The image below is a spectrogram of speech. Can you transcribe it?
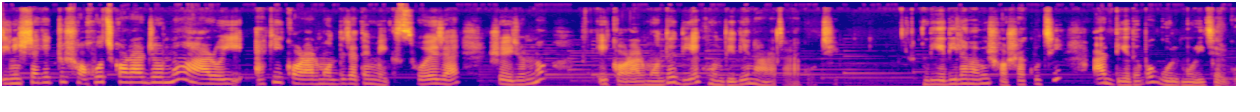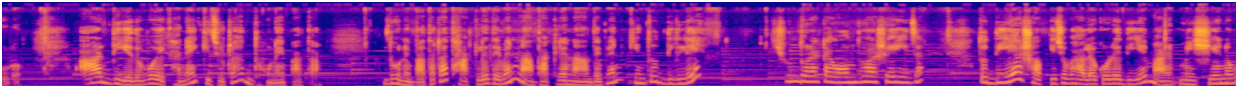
জিনিসটাকে একটু সহজ করার জন্য আর ওই একই কড়ার মধ্যে যাতে মিক্স হয়ে যায়, সেই জন্য এই কড়ার মধ্যে দিয়ে খুন্তি দিয়ে নাড়াচাড়া করছি। দিয়ে দিলাম আমি শশা কুচি আর দিয়ে দেবো গোলমরিচের গুঁড়ো। আর দিয়ে দেবো এখানে কিছুটা ধনে পাতা। ধনে পাতাটা থাকলে দেবেন, না থাকলে না দেবেন, কিন্তু দিলে সুন্দর একটা গন্ধ আসে এই যা। তো দিয়ে সব কিছু ভালো করে দিয়ে মিশিয়ে নেব,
